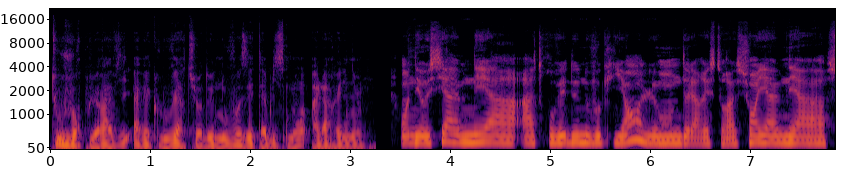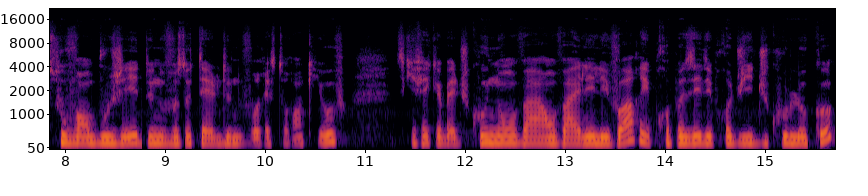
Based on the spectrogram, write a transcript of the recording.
toujours plus ravis avec l'ouverture de nouveaux établissements à la Réunion. On est aussi amené à, trouver de nouveaux clients. Le monde de la restauration est amené à souvent bouger, de nouveaux hôtels, de nouveaux restaurants qui ouvrent. Ce qui fait que bah, du coup nous on va aller les voir et proposer des produits du coup locaux.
